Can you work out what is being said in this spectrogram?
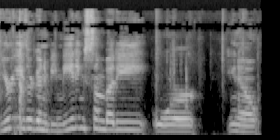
you're either going to be meeting somebody or, you know,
